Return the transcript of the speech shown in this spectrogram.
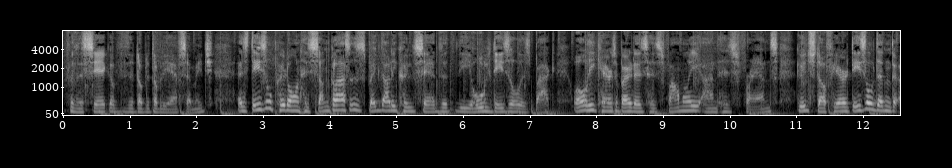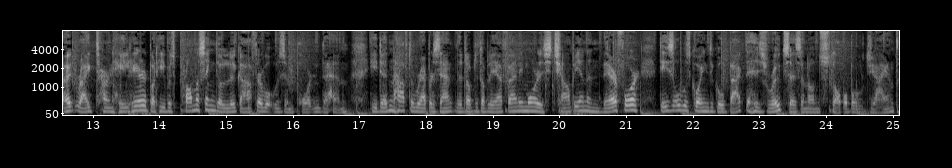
for the sake of the WWF's image. As Diesel put on his sunglasses, Big Daddy Cool said that the old Diesel is back. All he cares about is his family and his friends. Good stuff here. Diesel didn't outright turn heel here, but he was promised promising to look after what was important to him. He didn't have to represent the WWF anymore as champion, and therefore Diesel was going to go back to his roots as an unstoppable giant.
